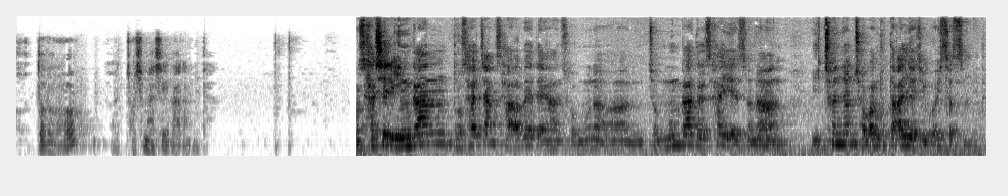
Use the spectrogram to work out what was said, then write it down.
없도록 조심하시기 바랍니다. 사실 인간 도살장 사업에 대한 소문은 전문가들 사이에서는 2000년 초반부터 알려지고 있었습니다.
